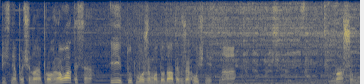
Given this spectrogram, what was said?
Пісня починає програватися, і тут можемо додати вже гучність на нашому.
